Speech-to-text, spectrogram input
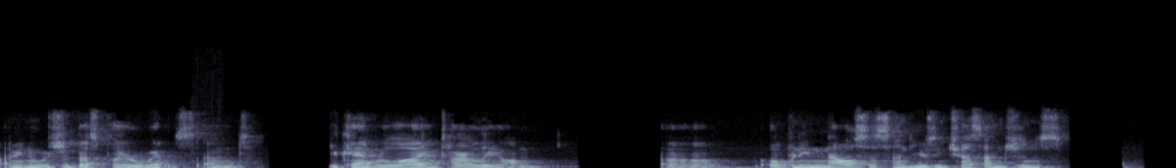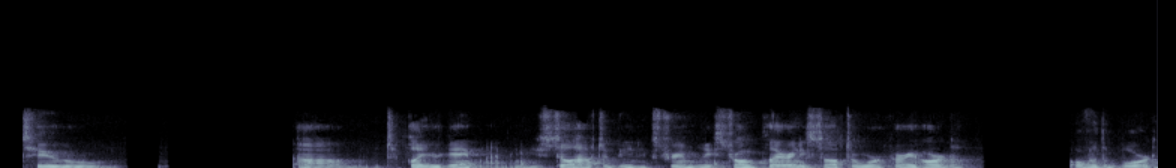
I mean, in which the best player wins, and you can't rely entirely on uh, opening analysis and using chess engines to um, to play your game. I mean, you still have to be an extremely strong player, and you still have to work very hard over the board.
